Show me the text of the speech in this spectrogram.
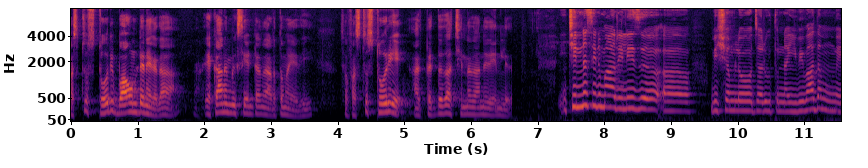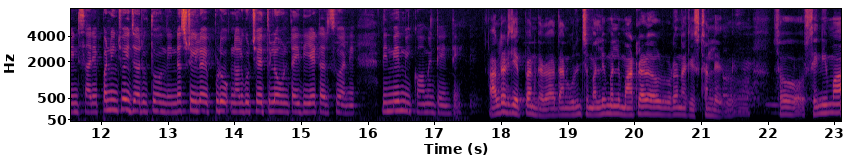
ఫస్ట్ స్టోరీ బాగుంటేనే కదా ఎకనామిక్స్ ఏంటనేది అర్థమయ్యేది. సో ఫస్ట్ స్టోరీయే అది పెద్దదా చిన్నదా అనేది ఏం లేదు. చిన్న సినిమా రిలీజ్ విషయంలో జరుగుతున్న ఈ వివాదం ఏంటి సార్? ఎప్పటి నుంచో ఇది జరుగుతూ ఉంది. ఇండస్ట్రీలో ఎప్పుడు నలుగురు చేతిలో ఉంటాయి థియేటర్స్ అని. దీని మీద మీ కామెంట్ ఏంటి? ఆల్రెడీ చెప్పాను కదా దాని గురించి మళ్ళీ మళ్ళీ మాట్లాడడం కూడా నాకు ఇష్టం లేదు. సో సినిమా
